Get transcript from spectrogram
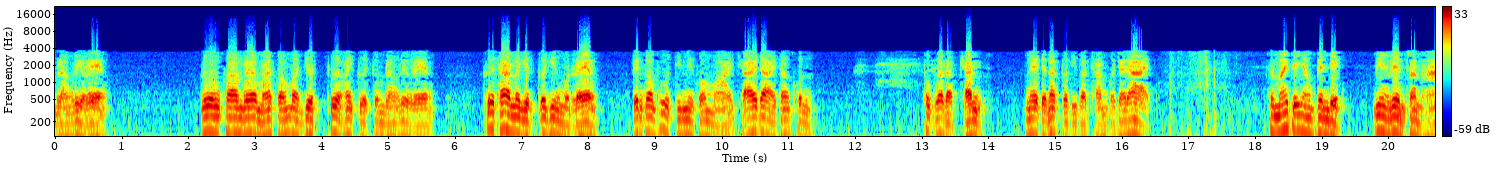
ำลังเรียวแรง รวมความแล้วหมายความว่าหยุดเพื่อให้เกิดกำลังเรียวแรง คือถ้าไม่หยุดก็ยิ่งหมดแรง เป็นคำพูดที่มีความหมายใช้ได้ทั้งคน ทุกระดับชั้น แม้แต่นักปฏิบัติธรรมก็จะได้ สมัยที่ยังเป็นเด็กวิ่งเล่นสันหา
